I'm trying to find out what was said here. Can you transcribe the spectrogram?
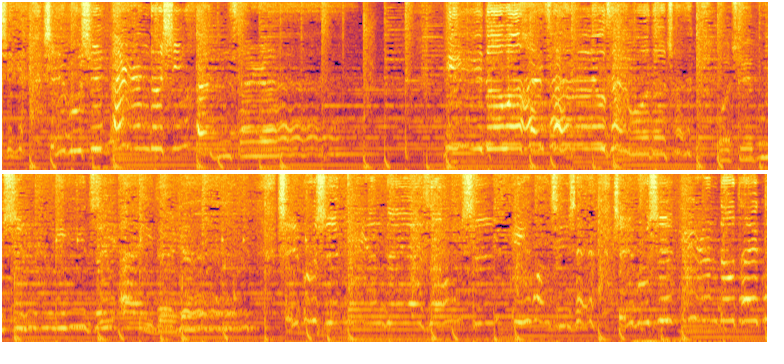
是不是男人的心很残忍？你的吻还残留在我的唇，我却不是你最爱的人。是不是女人对爱总是一往情深？是不是女人都太过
